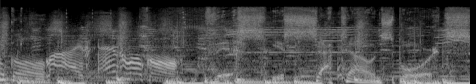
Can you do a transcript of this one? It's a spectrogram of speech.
Local. Live and local. This is Sactown Sports.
